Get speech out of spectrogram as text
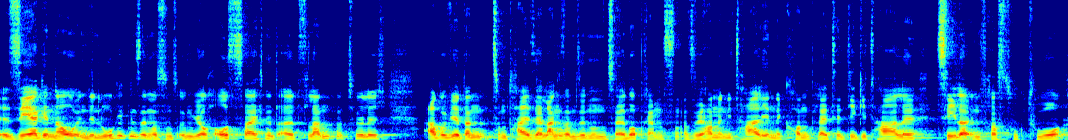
sehr genau in den Logiken sind, was uns irgendwie auch auszeichnet als Land natürlich, aber wir dann zum Teil sehr langsam sind und uns selber bremsen. Also wir haben in Italien eine komplette digitale Zählerinfrastruktur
